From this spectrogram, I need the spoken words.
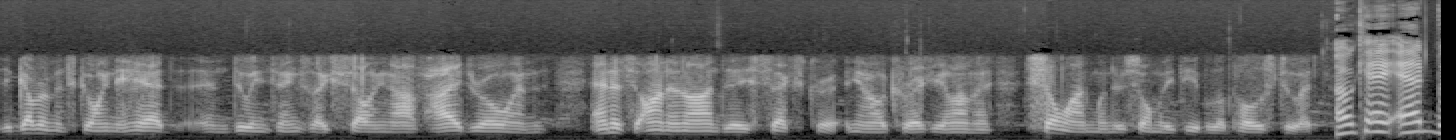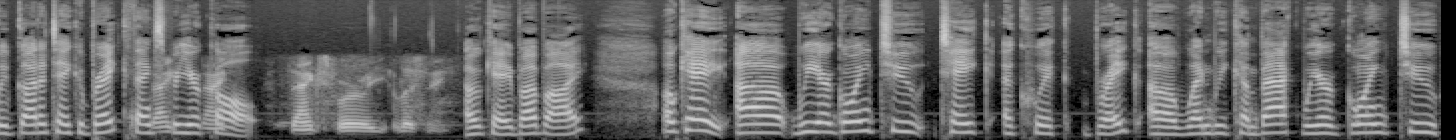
the government's going ahead and doing things like selling off hydro and and it's on and on the sex you know curriculum and so on when there's so many people opposed to it. Okay, Ed, we've got to take a break. Thanks, Thanks for your thanks, call. Thanks for listening. Okay, bye bye. Okay, uh, we are going to take a quick break. Uh, when we come back, we are going to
